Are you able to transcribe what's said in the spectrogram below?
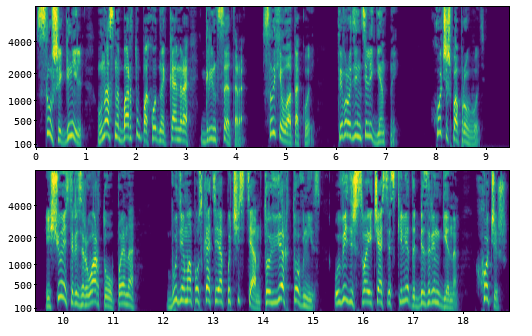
«Слушай, гниль, у нас на борту походная камера Гринсеттера. Слыхивал о такой? Ты вроде интеллигентный. Хочешь попробовать? Еще есть резервуар Тоупена. Будем опускать тебя по частям, то вверх, то вниз. Увидишь свои части скелета без рентгена. Хочешь?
